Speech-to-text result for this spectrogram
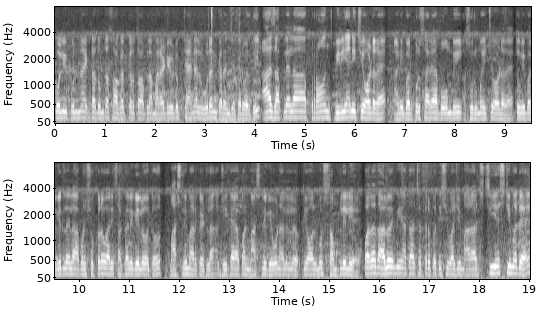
कोली पुन्हा एकदा तुमचं स्वागत करतो आपला मराठी युट्यूब चॅनल उरण करंजेकरवरती. आज आपल्याला प्रॉन्स बिर्याणीची ऑर्डर आहे आणि भरपूर साऱ्या बोंबी सुरमईची ऑर्डर आहे. तुम्ही बघितलेलं आपण शुक्रवारी सकाळी गेलो होतो मासली मार्केटला जी काय आपण मासली घेऊन आलेलो ती ऑलमोस्ट संपलेली आहे. परत आलोय मी आता छत्रपती शिवाजी महाराज सीएसटी मध्ये आहे.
